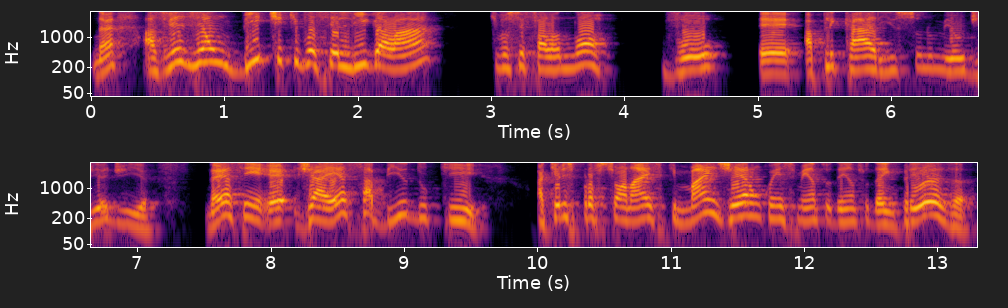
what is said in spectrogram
Né? Às vezes é um beat que você liga lá, que você fala, nó, vou é, aplicar isso no meu dia a dia. Né? Assim, é, já é sabido que aqueles profissionais que mais geram conhecimento dentro da empresa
